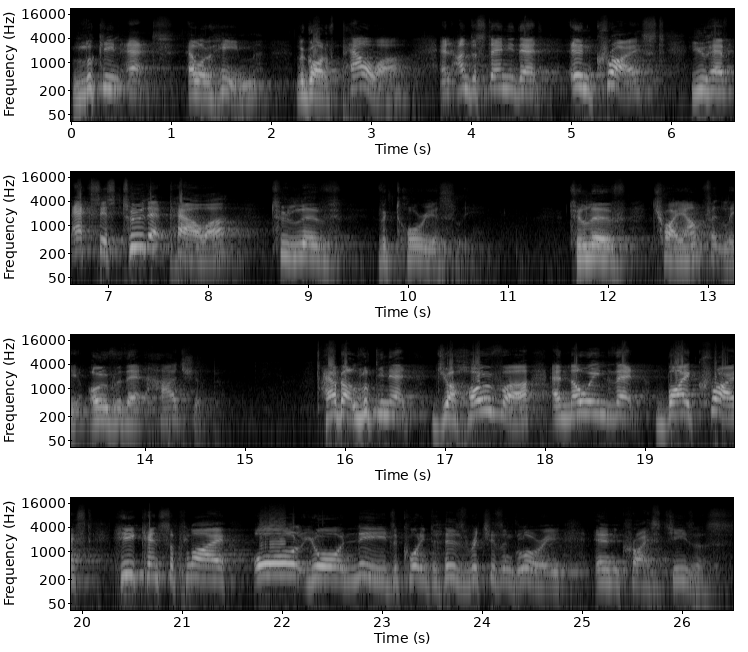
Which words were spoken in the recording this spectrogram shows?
looking at Elohim, the God of power, and understanding that in Christ you have access to that power to live victoriously, to live triumphantly over that hardship. How about looking at Jehovah and knowing that by Christ He can supply all your needs according to His riches and glory in Christ Jesus?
